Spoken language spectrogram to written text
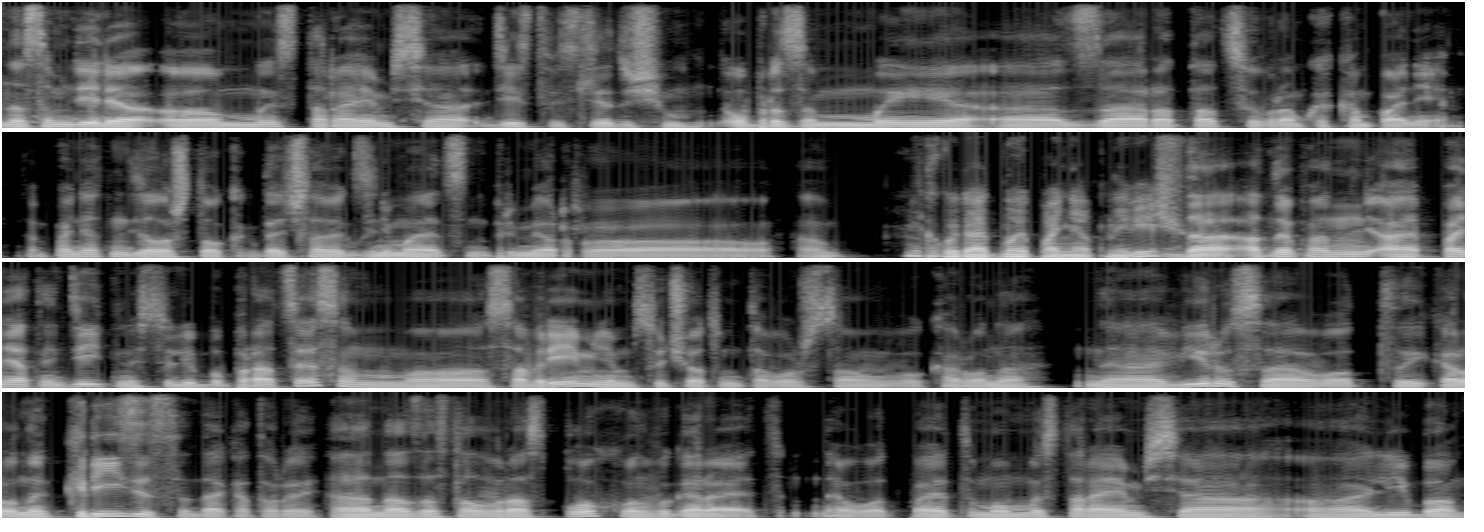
На самом деле э, мы стараемся действовать следующим образом. Мы э, за ротацию в рамках компании. Понятное дело, что когда человек занимается, например, э, какой-то одной понятной вещью. Да, одной а, понятной деятельностью либо процессом а, со временем, с учетом того же самого коронавируса, вот, и коронакризиса, да, который а, нас застал врасплох, он выгорает. Вот, поэтому мы стараемся а, либо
